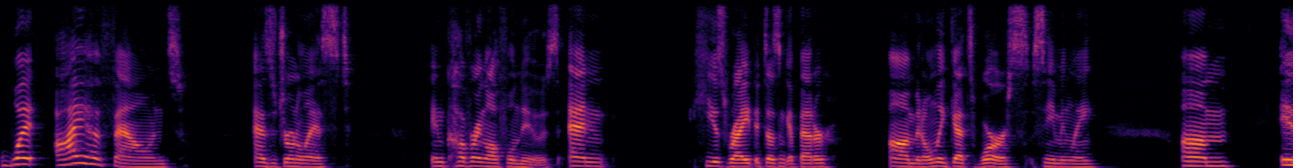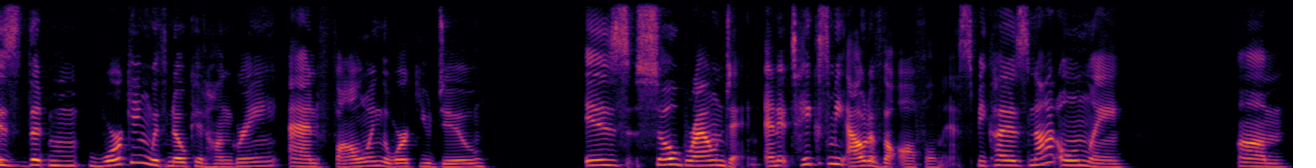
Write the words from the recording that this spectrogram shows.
what I have found as a journalist in covering awful news, and he is right, it doesn't get better. Um, it only gets worse, seemingly. Um, is that m- working with No Kid Hungry and following the work you do is so grounding and it takes me out of the awfulness because not only um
